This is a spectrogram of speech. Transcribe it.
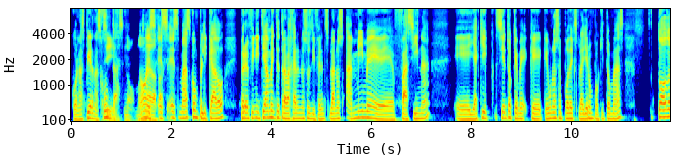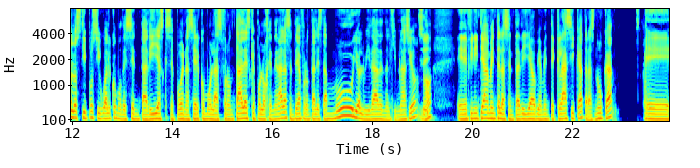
con las piernas juntas. no, no, es, nada es, es más complicado, pero definitivamente trabajar en esos diferentes planos a mí me fascina. Eh, y aquí siento que, me, que, que uno se puede explayar un poquito más. Todos los tipos, igual como de sentadillas que se pueden hacer, como las frontales, que por lo general la sentadilla frontal está muy olvidada en el gimnasio, Sí. ¿no? Eh, definitivamente la sentadilla, obviamente clásica, tras nuca. Eh,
